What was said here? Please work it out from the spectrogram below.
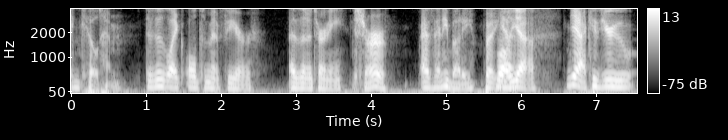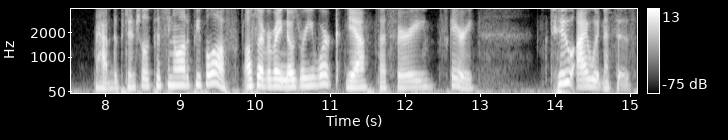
and killed him. This is like ultimate fear as an attorney. Sure, as anybody, but Well, yes. yeah, because you have the potential of pissing a lot of people off. Also, everybody knows where you work. Yeah, that's very scary. Two eyewitnesses,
